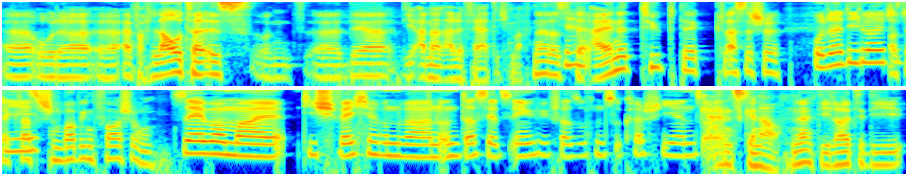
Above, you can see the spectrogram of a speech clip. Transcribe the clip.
äh, oder äh, einfach lauter ist und äh, der die anderen alle fertig macht. Ne? Das ist Ja. der eine Typ, der klassische, Oder die Leute, aus der klassischen Mobbing-Forschung. selber mal die Schwächeren waren und das jetzt irgendwie versuchen zu kaschieren. sonst. Ganz genau. Ne? Die Leute, die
